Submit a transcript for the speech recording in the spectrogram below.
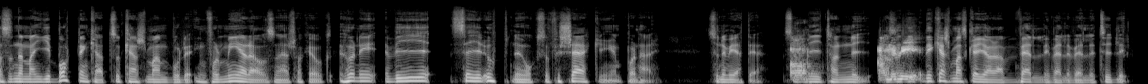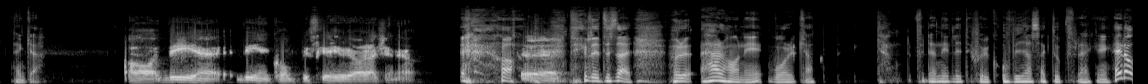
Alltså när man ger bort en katt så kanske man borde informera och såna här saker. också. Hörrni, vi säger upp nu också försäkringen på den här. Så ni vet det. Så Ja. ni tar en ny. Ja, Alltså, det- det, kanske man ska göra väldigt, väldigt, väldigt tydligt, tänker jag. Ja, det är, det är en kompisgrej att göra känner jag. Ja, Eh. det är lite så här. Hörru, här har ni vår katt. För den är lite sjuk och vi har sagt upp försäkringen. Hej då!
